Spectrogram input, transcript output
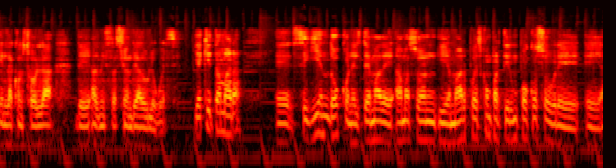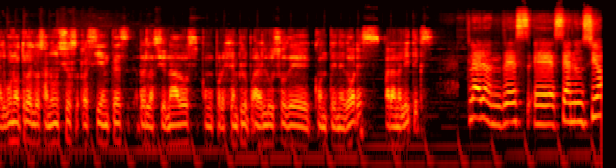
en la consola de administración de AWS. Y aquí Tamara, eh, siguiendo con el tema de Amazon EMR, ¿puedes compartir un poco sobre eh, algún otro de los anuncios recientes relacionados, como por ejemplo para el uso de contenedores para Analytics? Claro, Andrés, eh, se anunció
